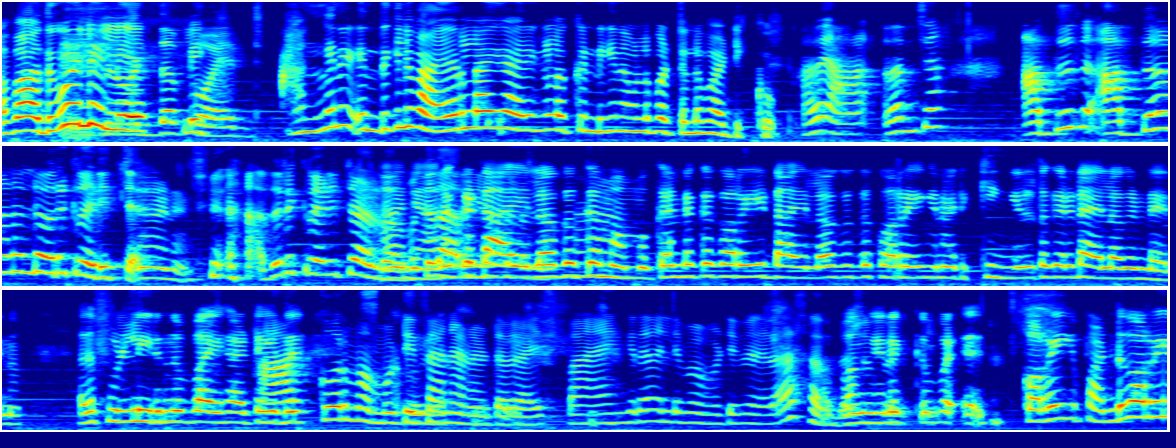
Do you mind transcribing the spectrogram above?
അപ്പൊ point. അങ്ങനെ എന്തെങ്കിലും വൈറലായ കാര്യങ്ങളൊക്കെ ഉണ്ടെങ്കിൽ നമ്മൾ പെട്ടെന്ന് പഠിക്കും. അതെ അതാണല്ലോ ഒരു ക്രെഡിറ്റ് ആണ്. അതൊരു ക്രെഡിറ്റ് ആണല്ലോ ഡയലോഗൊക്കെ മമ്മൂക്കാന്റെ ഒക്കെ കുറെ ഡയലോഗൊക്കെ കുറെ ഇങ്ങനെ ഒരു കിങ്ങിലത്തെ ഒരു ഡയലോഗ് ഉണ്ടായിരുന്നു. അത് ഫുൾ ഇരുന്ന് ബൈ ഹാർട്ട് ചെയ്ത് മമ്മൂട്ടി ഫാനാണ് ഫാൻ ആണ് കേട്ടോ ഭയങ്കര വലിയ മമ്മൂട്ടി ഫാൻ അപ്പൊ അങ്ങനെയൊക്കെ കുറെ പണ്ട് കുറെ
